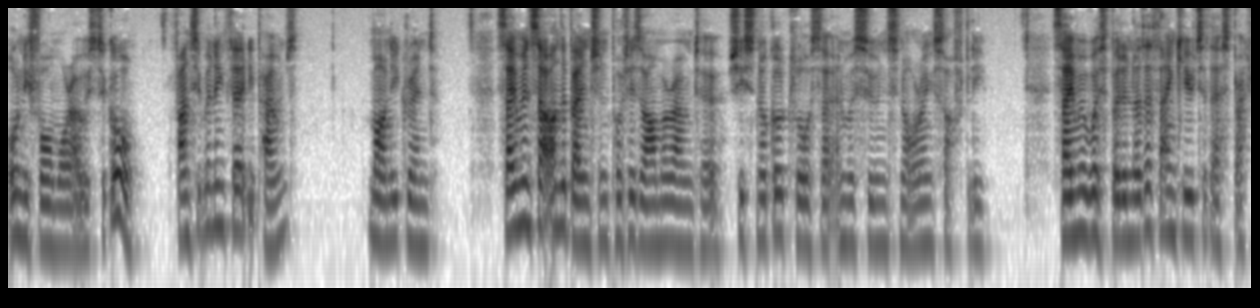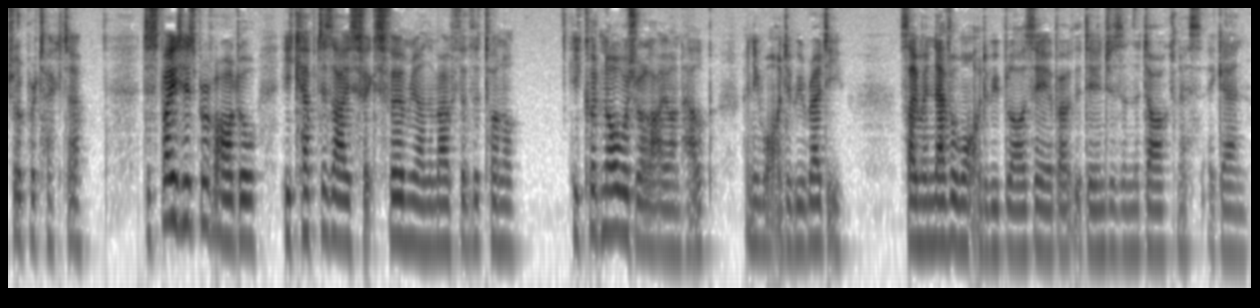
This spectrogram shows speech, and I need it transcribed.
only four more hours to go. Fancy winning £30? Marnie grinned. Simon sat on the bench and put his arm around her. She snuggled closer and was soon snoring softly. Simon whispered another thank you to their spectral protector. Despite his bravado, he kept his eyes fixed firmly on the mouth of the tunnel. He couldn't always rely on help, and he wanted to be ready. Simon never wanted to be blasé about the dangers in the darkness again.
